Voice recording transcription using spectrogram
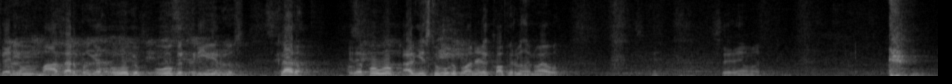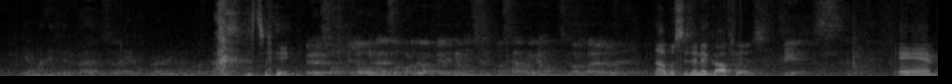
queríamos matar porque después hubo que, hubo que escribirlos. Claro, y después hubo, alguien tuvo que poner y copiarlos de nuevo. Sí, digamos. Digamos, la interfaz de usuario es un problema importante. Sí. Pero el, so- lo bueno del soporte de papel es que no se, no se arruina cuando se corta la luz. No, pues se llena de café a veces. Sí. Eh,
